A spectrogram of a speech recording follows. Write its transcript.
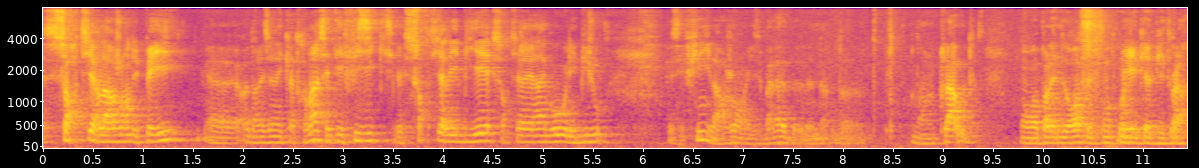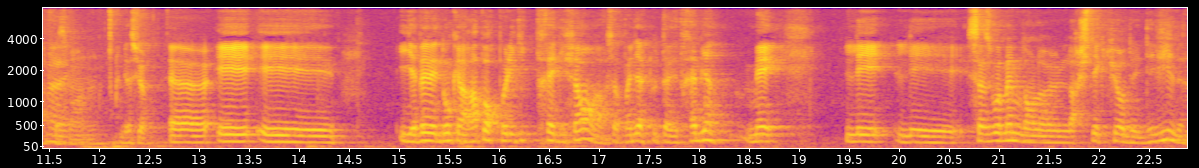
sortir l'argent du pays euh, dans les années 80, c'était physique. Sortir les billets, sortir les lingots, les bijoux. C'est fini, l'argent, il se balade dans, le cloud. On va parler d'Europe et de contrôle des capitaux. Bien sûr. Euh, et, et, il y avait donc un rapport politique très différent. Ça ne veut pas dire que tout allait très bien, mais les, les, ça se voit même dans l'architecture des, villes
